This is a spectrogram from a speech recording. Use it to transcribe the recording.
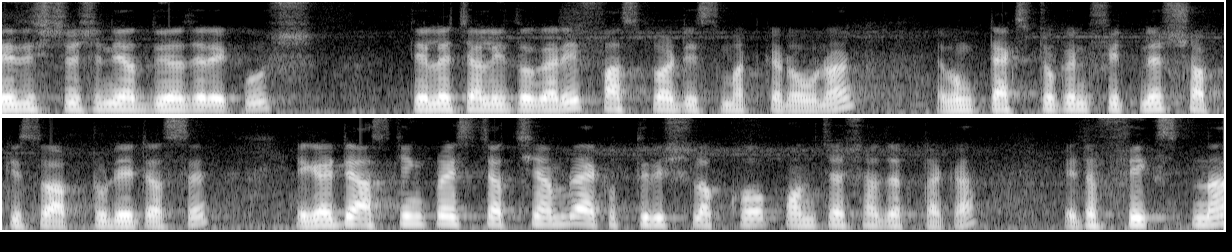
রেজিস্ট্রেশন ইয়ার দুই হাজার একুশ, তেলে চালিত গাড়ি first party smart card owner এবং ট্যাক্স টোকেন ফিটনেস সব কিছু আপ টু ডেট আছে। এই গাড়িটি আস্কিং প্রাইস চাচ্ছি আমরা একত্রিশ লক্ষ পঞ্চাশ হাজার টাকা। এটা ফিক্সড না,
